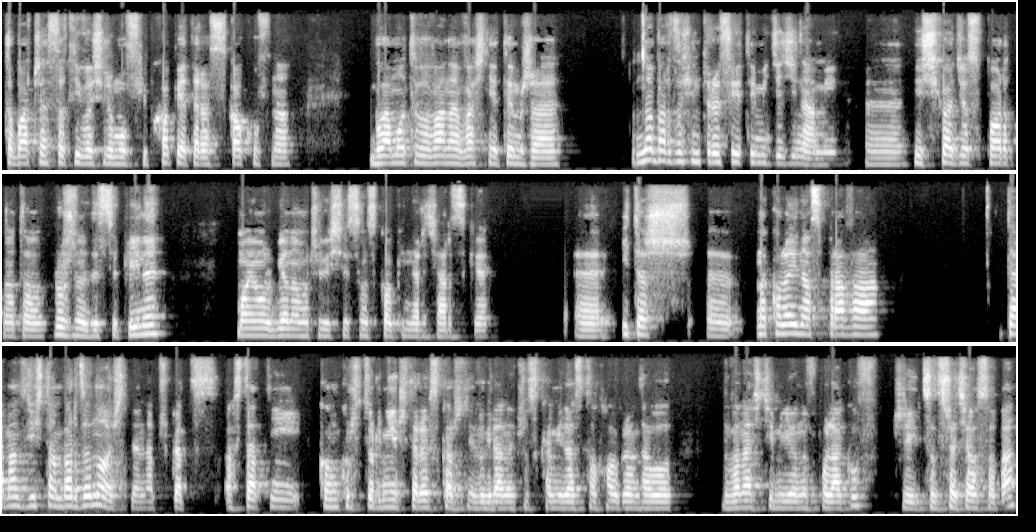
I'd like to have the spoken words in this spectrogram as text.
to była częstotliwość rymów w hip-hopie, teraz skoków. No, była motywowana właśnie tym, że no, bardzo się interesuję tymi dziedzinami. E, Jeśli chodzi o sport, no to różne dyscypliny. Moją ulubioną oczywiście są skoki narciarskie. E, I też e, no, kolejna sprawa, temat gdzieś tam bardzo nośny. Na przykład ostatni konkurs turnieju czterech skoczni wygrany przez Kamila Stocha oglądało 12 milionów Polaków, czyli co trzecia osoba.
